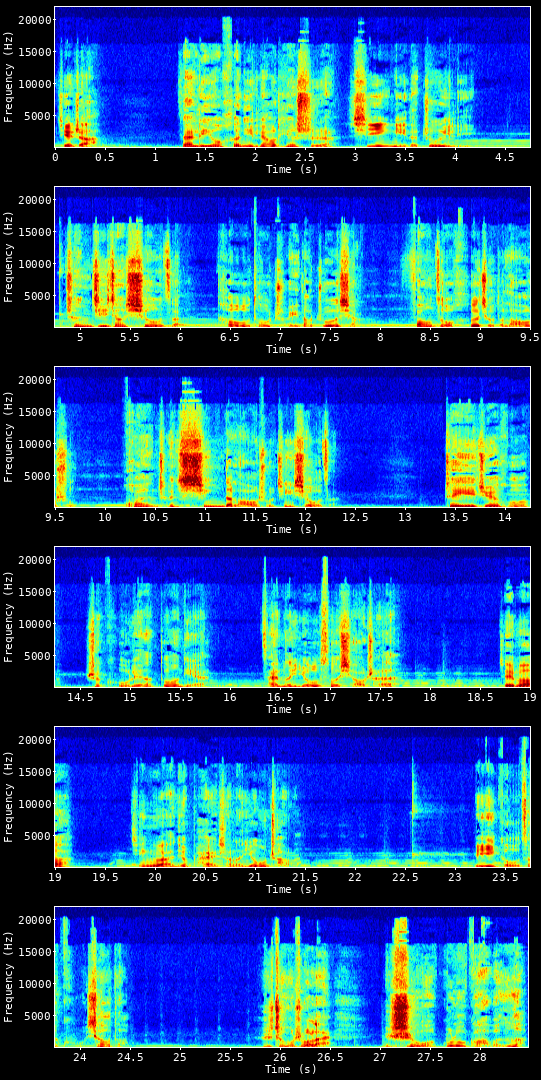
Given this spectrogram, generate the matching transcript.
接着，再利用和你聊天时吸引你的注意力，趁机将袖子偷偷垂到桌下，放走喝酒的老鼠，换成新的老鼠进袖子。这一绝活是苦练了多年，才能有所小成。这不，今晚就派上了用场了。李狗子苦笑道。这么说来，是我孤陋寡闻了。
